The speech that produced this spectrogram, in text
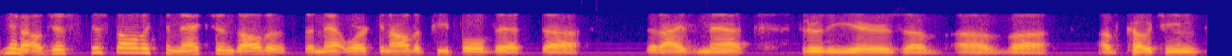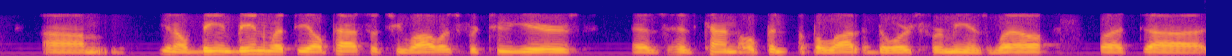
you know just just all the connections, all the the networking, all the people that uh, that I've met through the years of of uh, of coaching. Um, you know, being being with the El Paso Chihuahuas for two years has has kind of opened up a lot of doors for me as well. But uh,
